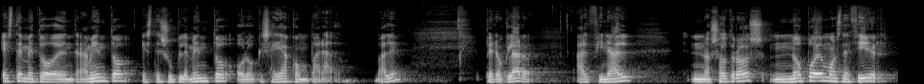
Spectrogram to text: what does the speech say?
este método de entrenamiento, este suplemento o lo que se haya comparado, ¿vale? Pero claro, al final nosotros no podemos decir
